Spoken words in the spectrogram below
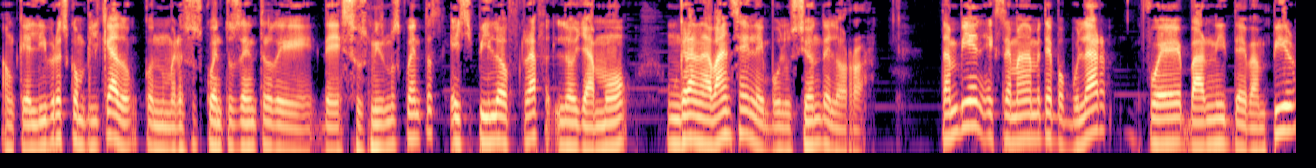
Aunque el libro es complicado, con numerosos cuentos dentro de, de sus mismos cuentos, H.P. Lovecraft lo llamó un gran avance en la evolución del horror. También extremadamente popular fue Barney the Vampire,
